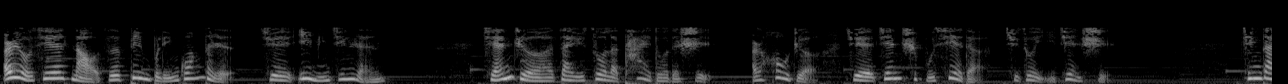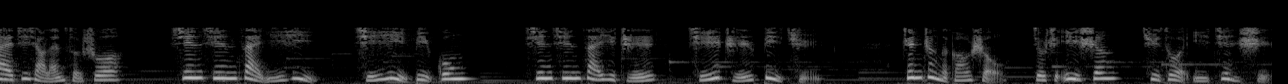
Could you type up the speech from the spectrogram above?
而有些脑子并不灵光的人，却一鸣惊人。前者在于做了太多的事，而后者却坚持不懈的去做一件事。清代纪晓岚所说：“心心在一意，其意必功；心心在一职，其职必举。”真正的高手，就是一生。去做一件事。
